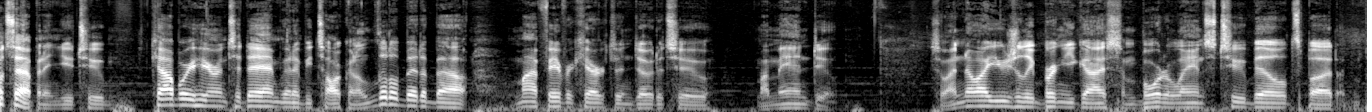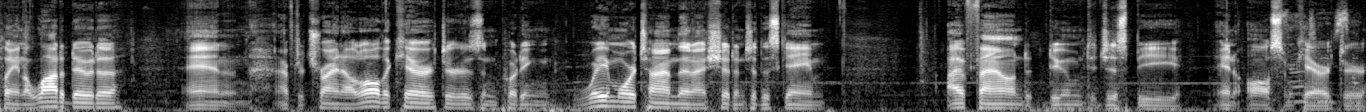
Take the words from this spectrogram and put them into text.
What's happening YouTube? Cowboy here and today I'm going to be talking a little bit about my favorite character in Dota 2, my man Doom. So I know I usually bring you guys some Borderlands 2 builds, but I've been playing a lot of Dota, and after trying out all the characters and putting way more time than I should into this game, I found Doom to just be an awesome character.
